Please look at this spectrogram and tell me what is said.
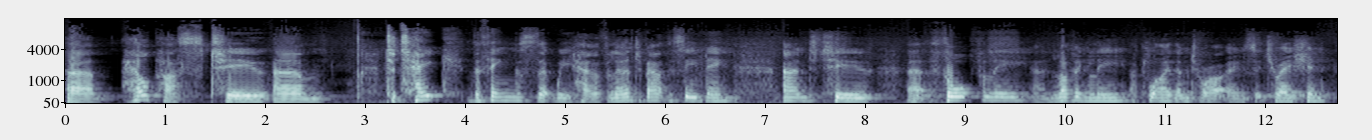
Um, help us to um, to take the things that we have learnt about this evening and to uh, thoughtfully and lovingly apply them to our own situation.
